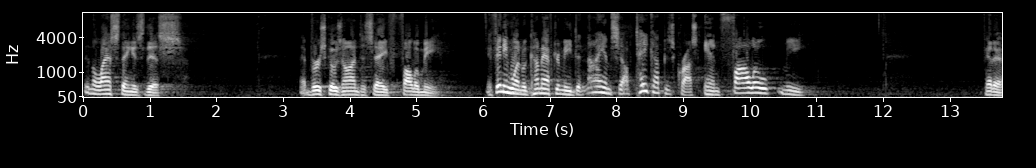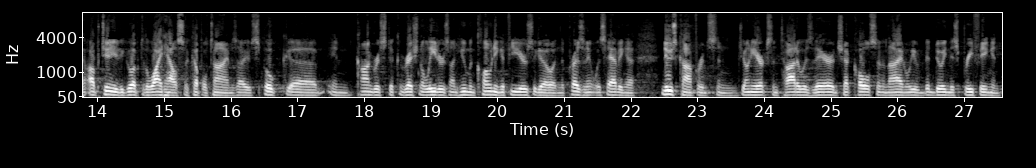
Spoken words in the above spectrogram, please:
Then the last thing is this. That verse goes on to say, Follow me. If anyone would come after me, deny himself, take up his cross, and follow me. I've had an opportunity to go up to the White House a couple times. I spoke uh, in Congress to congressional leaders on human cloning a few years ago, and the president was having a news conference, and Joni Eareckson Tada was there, and Chuck Colson and I, and we had been doing this briefing, and,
